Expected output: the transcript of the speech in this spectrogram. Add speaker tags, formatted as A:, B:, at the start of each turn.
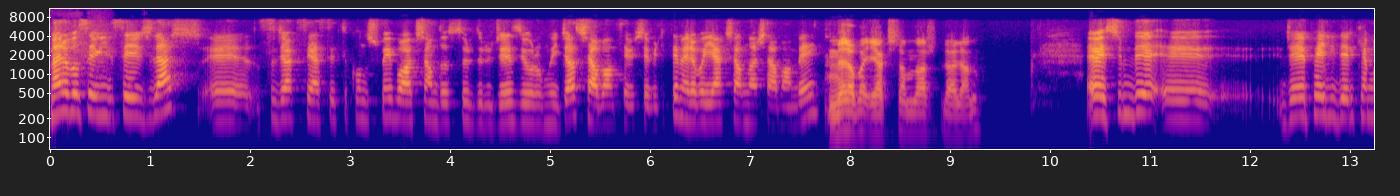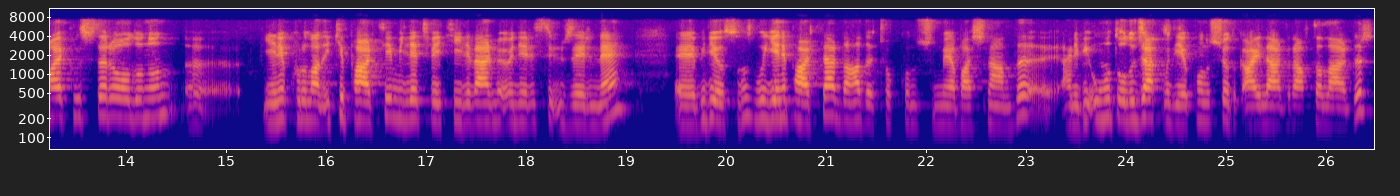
A: Merhaba sevgili seyirciler. Ee, sıcak siyaseti konuşmayı bu akşam da sürdüreceğiz, yorumlayacağız. Şaban Seviş'le birlikte. Merhaba, iyi akşamlar Şaban Bey.
B: Merhaba, iyi akşamlar Lale Hanım.
A: Evet, şimdi e, CHP lideri Kemal Kılıçdaroğlu'nun e, yeni kurulan iki partiye milletvekili verme önerisi üzerine e, biliyorsunuz bu yeni partiler daha da çok konuşulmaya başlandı. E, hani bir umut olacak mı diye konuşuyorduk aylardır, haftalardır.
